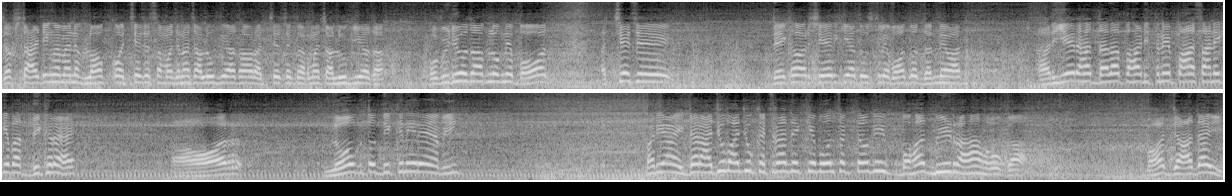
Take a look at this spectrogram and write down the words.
जब स्टार्टिंग में मैंने व्लॉग को अच्छे से समझना चालू किया था और अच्छे से करना चालू किया था। वो वीडियोज़ आप लोग ने बहुत अच्छे से देखा और शेयर किया तो उसके लिए बहुत बहुत धन्यवाद। और ये रहा दला पहाड़। इतने पास आने के बाद दिख रहा है। और लोग तो दिख नहीं रहे अभी। पर यहाँ इधर आजू बाजू कचरा देख के बोल सकता हूँ कि बहुत भीड़ रहा होगा। बहुत ज़्यादा ही।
